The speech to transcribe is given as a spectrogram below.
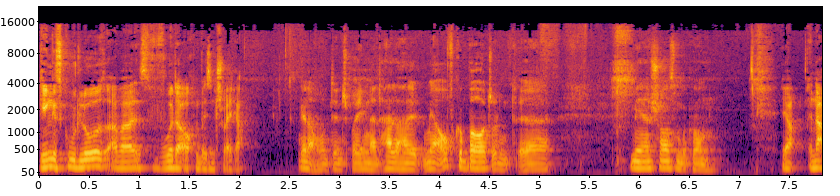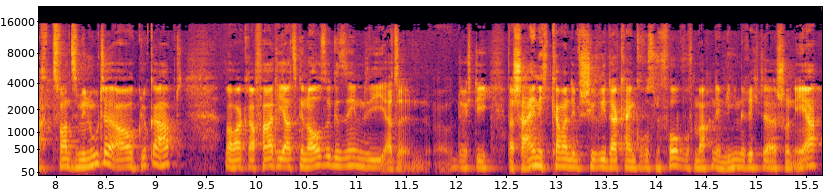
ging es gut los, aber es wurde auch ein bisschen schwächer. Genau, und entsprechend hat Halle halt mehr aufgebaut und äh, mehr Chancen bekommen. Ja, in 28 Minuten auch Glück gehabt. Baba Grafati hat es genauso gesehen wie, also durch die, wahrscheinlich kann man dem Schiri da keinen großen Vorwurf machen, dem Linienrichter schon eher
